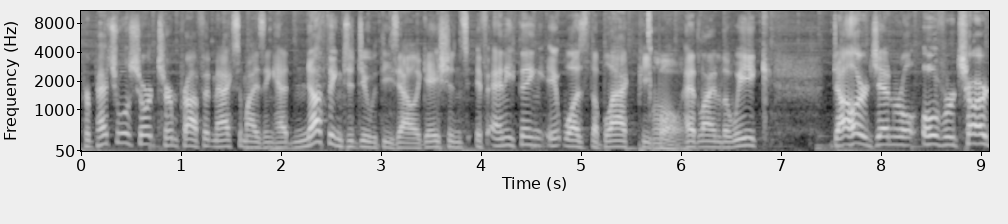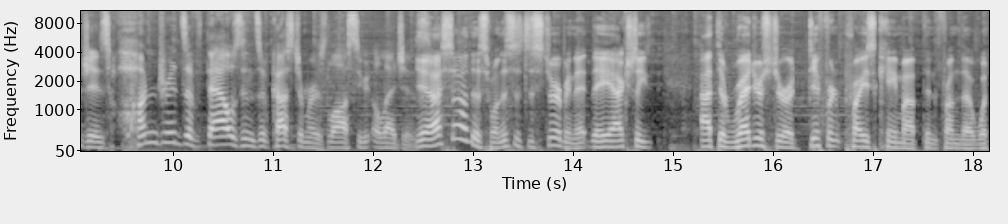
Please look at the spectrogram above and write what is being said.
Perpetual short term profit maximizing had nothing to do with these allegations. If anything, it was the black people. Oh. Headline of the week Dollar General overcharges hundreds of thousands of customers, lawsuit alleges. Yeah, I saw this one. This is disturbing. That they actually at the register a different price came up than from the what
